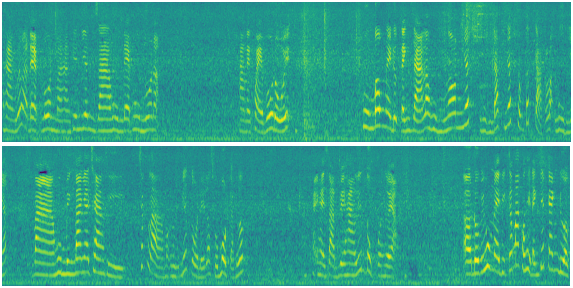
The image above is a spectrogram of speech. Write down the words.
hàng rất là đẹp luôn Mà hàng thiên nhiên già hùm đẹp hùm luôn ạ. Hàng này khỏe vô đối. Hùm bông này được đánh giá là hùm ngon nhất, hùm đắt nhất trong tất cả các loại hùm nhé và hùm mình ba Nha Trang thì chắc là mọi người cũng biết rồi đấy là số 1 cả nước. Hạnh hải sản về hàng liên tục mọi người ạ. À, Đối với hùm này thì các bác có thể đánh tiết canh được.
